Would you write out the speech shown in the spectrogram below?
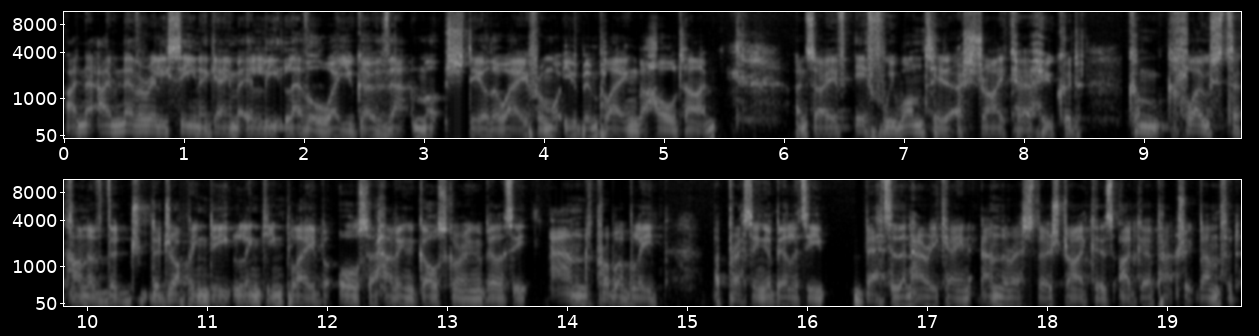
I ne- I've never really seen a game at elite level where you go that much the other way from what you've been playing the whole time. And so if if we wanted a striker who could come close to kind of the the dropping deep linking play but also having a goal scoring ability and probably a pressing ability better than Harry Kane and the rest of those strikers, I'd go Patrick Bamford.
